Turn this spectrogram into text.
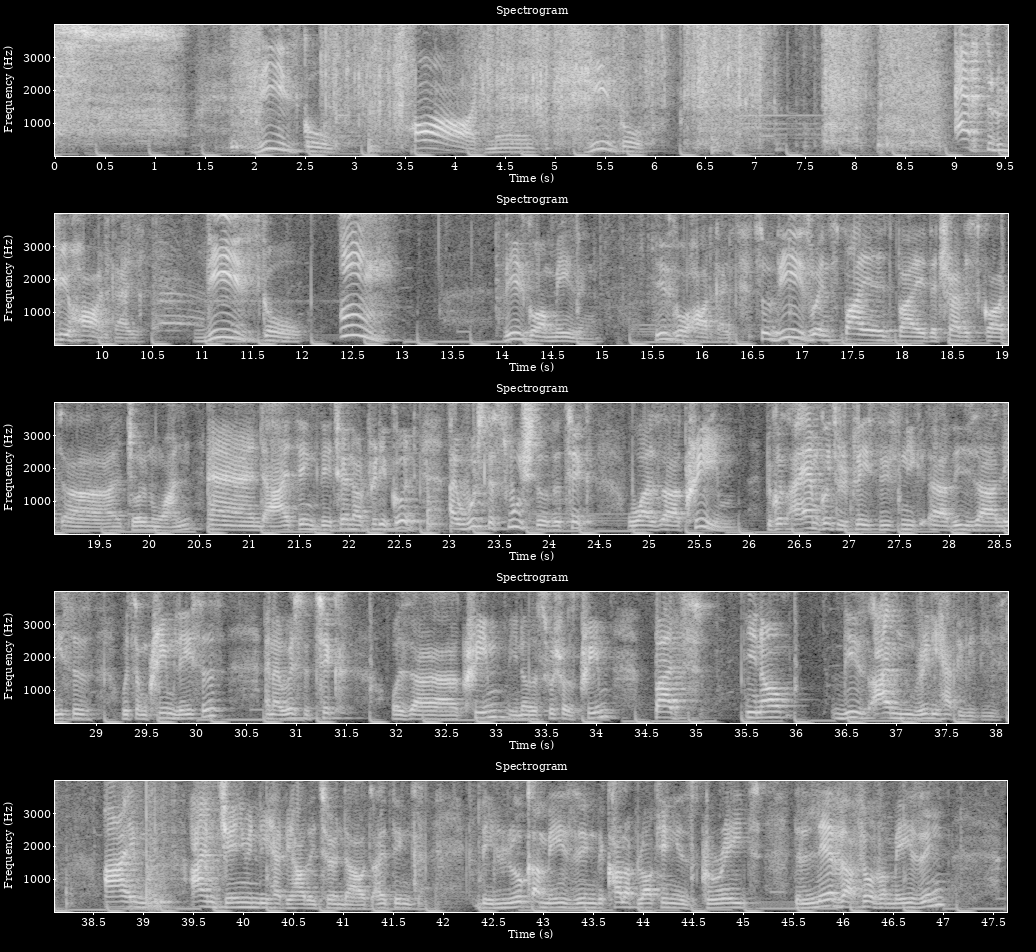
These go hard, man. These go absolutely hard, guys. These go, mmm. These go amazing. These go hard, guys. So these were inspired by the Travis Scott uh, Jordan 1, and I think they turned out pretty good. I wish the swoosh, though, the tick, was uh, cream, because I am going to replace these, sneak, uh, these uh, laces with some cream laces, and I wish the tick was uh, cream, you know, the swoosh was cream. But, you know, these, I'm really happy with these. I'm, I'm genuinely happy how they turned out. I think they look amazing. The color blocking is great. The leather feels amazing.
